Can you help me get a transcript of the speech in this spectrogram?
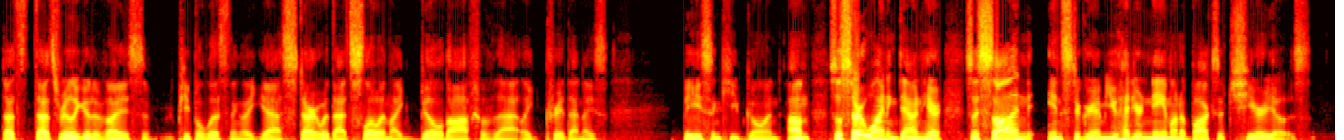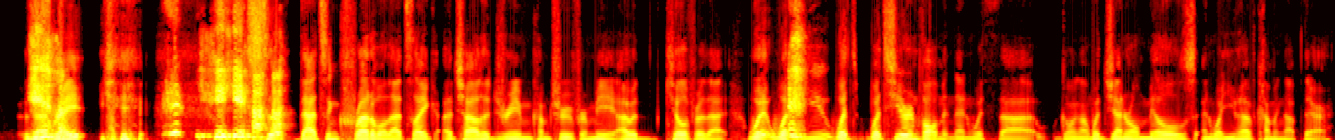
That's that's really good advice. People listening, like, yeah, start with that slow and like build off of that, like create that nice base and keep going. Um, so start winding down here. So I saw on Instagram you had your name on a box of Cheerios. Is that yeah. right? yeah. So that's incredible. That's like a childhood dream come true for me. I would kill for that. What what are you what's what's your involvement then with uh, going on with General Mills and what you have coming up there?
